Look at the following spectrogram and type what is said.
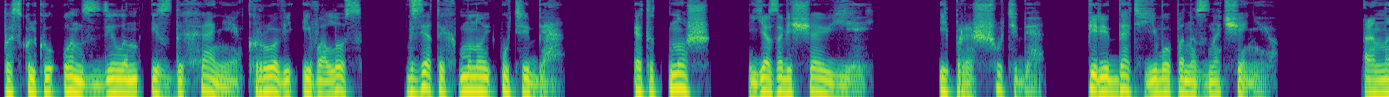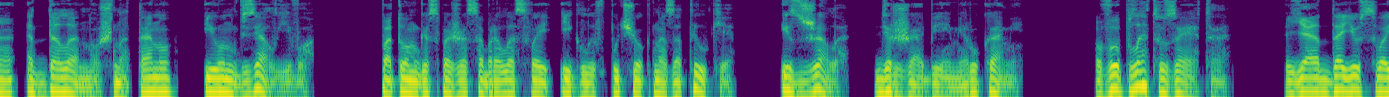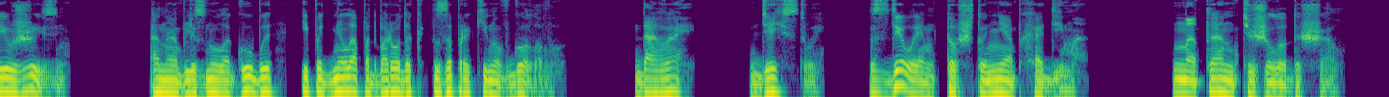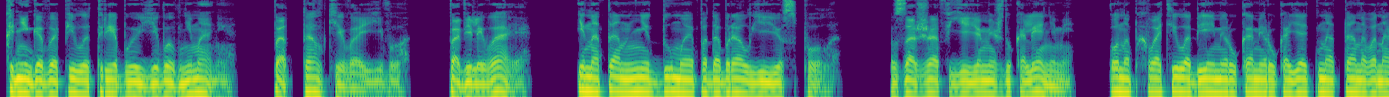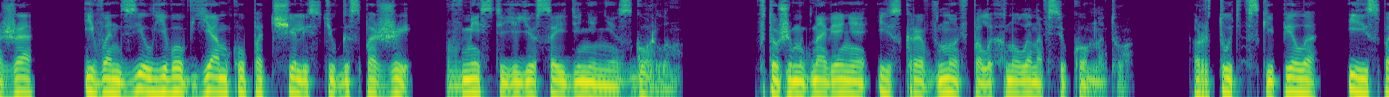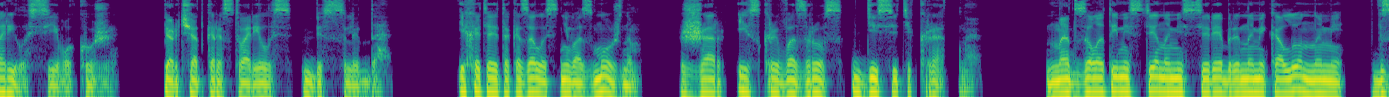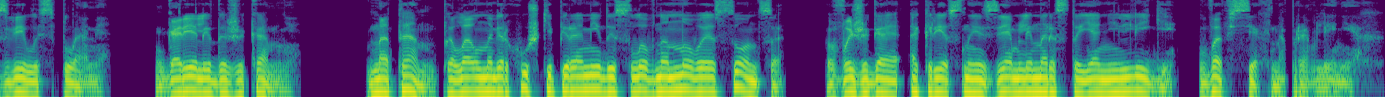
поскольку он сделан из дыхания, крови и волос, взятых мной у тебя. Этот нож я завещаю ей и прошу тебя передать его по назначению. Она отдала нож Натану, и он взял его. Потом госпожа собрала свои иглы в пучок на затылке и сжала, держа обеими руками. «В уплату за это я отдаю свою жизнь». Она облизнула губы и подняла подбородок, запрокинув голову. «Давай, действуй, сделаем то, что необходимо». Натан тяжело дышал. Книга вопила, требуя его внимания, подталкивая его, повелевая, и Натан, не думая, подобрал ее с пола. Зажав ее между коленями, он обхватил обеими руками рукоять Натанова ножа и вонзил его в ямку под челюстью госпожи, вместе ее соединения с горлом. В то же мгновение искра вновь полыхнула на всю комнату. Ртуть вскипела и испарилась с его кожи. Перчатка растворилась без следа. И хотя это казалось невозможным, жар искры возрос десятикратно. Над золотыми стенами с серебряными колоннами взвилось пламя. Горели даже камни. Натан пылал на верхушке пирамиды, словно новое солнце, выжигая окрестные земли на расстоянии лиги во всех направлениях.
